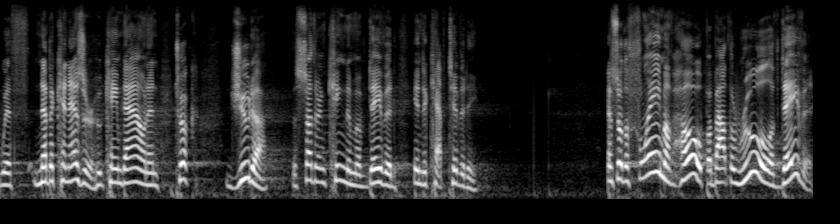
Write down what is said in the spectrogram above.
with Nebuchadnezzar, who came down and took Judah, the southern kingdom of David, into captivity. And so the flame of hope about the rule of David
